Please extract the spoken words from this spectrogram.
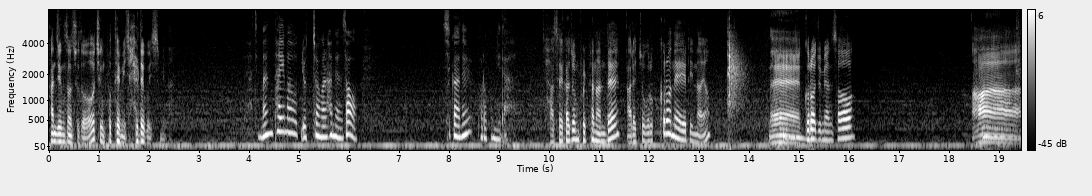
한지승 선수도 지금 보탬이 잘 되고 있습니다. 하지만 타임아웃 요청을 하면서 시간을 벌어봅니다. 자세가 좀 불편한데 아래쪽으로 끌어내리나요? 네, 음. 끌어주면서 아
